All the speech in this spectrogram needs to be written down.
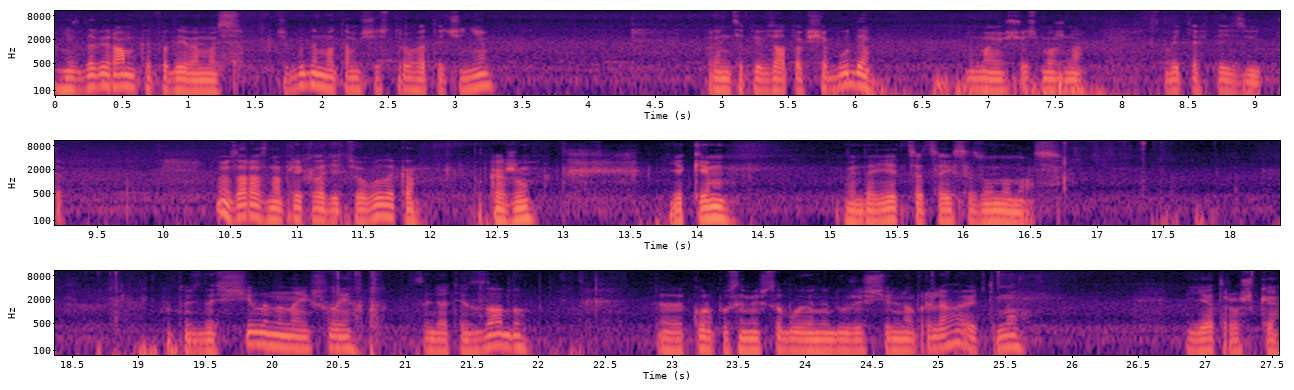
Гніздові рамки подивимось, чи будемо там щось трогати, чи ні. В принципі, взяток ще буде. Думаю, щось можна витягти і звідти. Ну і зараз на прикладі цього вулика покажу, яким видається цей сезон у нас. Ось десь щілини знайшли, сидять іззаду. Е, Корпуси між собою не дуже щільно прилягають, тому є трошки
